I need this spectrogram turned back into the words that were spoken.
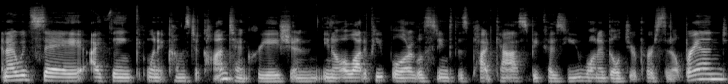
And I would say, I think when it comes to content creation, you know, a lot of people are listening to this podcast because you want to build your personal brand.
